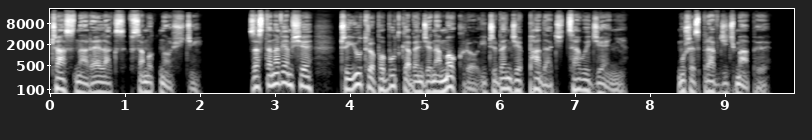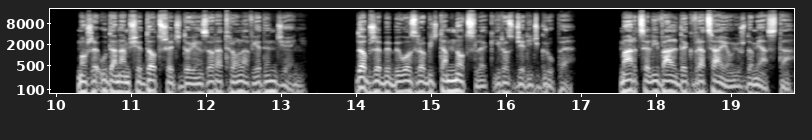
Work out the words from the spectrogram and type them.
Czas na relaks w samotności. Zastanawiam się, czy jutro pobudka będzie na mokro i czy będzie padać cały dzień. Muszę sprawdzić mapy. Może uda nam się dotrzeć do jęzora Trola w jeden dzień. Dobrze by było zrobić tam nocleg i rozdzielić grupę. Marcel i Waldek wracają już do miasta,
